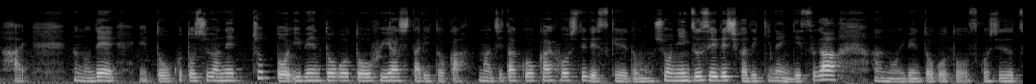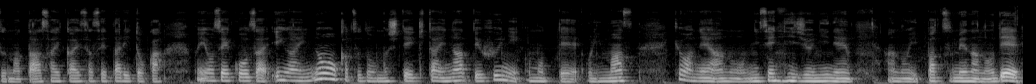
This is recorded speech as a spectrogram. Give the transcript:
はい、なので、えっと、今年はねちょっとイベントごとを増やしたりとか、まあ、自宅を開放してですけれども少人数制でしかできないんですがあのイベントごとを少しずつまた再開させたりとか、まあ、養成講座以外の活動もしていきたいなっていうふうに思っております。今日はねあの2022年あの一発目なので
